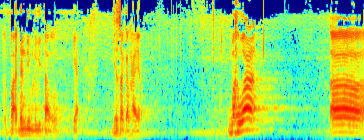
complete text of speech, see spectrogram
eh, Pak Dandim lebih tahu. Ya, jazakal khair. Bahwa uh,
